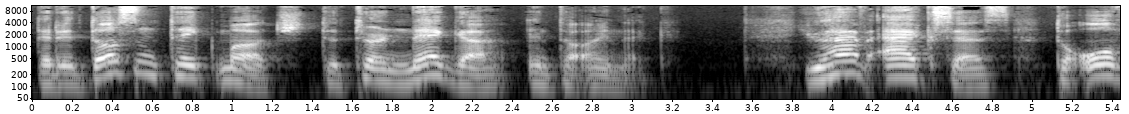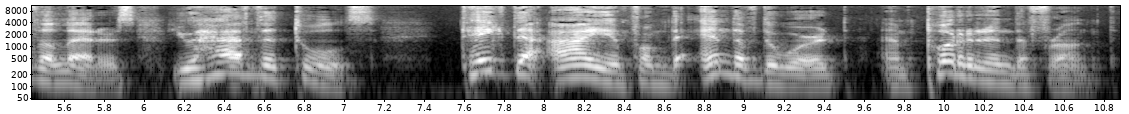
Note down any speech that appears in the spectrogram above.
that it doesn't take much to turn nega into oinek. You have access to all the letters. You have the tools. Take the ayin from the end of the word and put it in the front,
